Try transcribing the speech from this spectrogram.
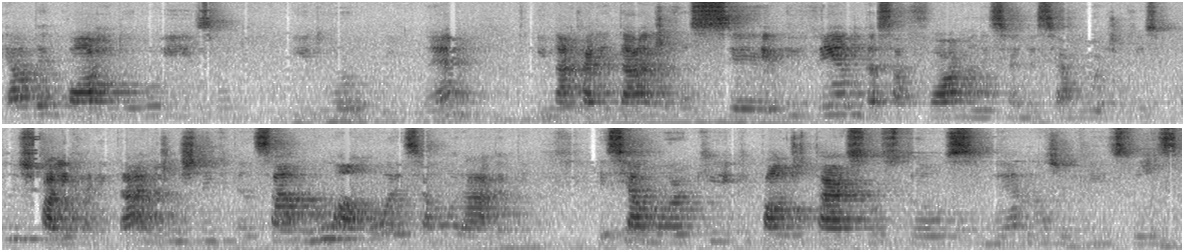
ela decorre do egoísmo e do orgulho, né? E na caridade, você vivendo dessa forma, nesse, nesse amor de Cristo, quando a gente fala em caridade, a gente tem que pensar no amor, esse amor ágape esse amor que, que Paulo de Tarso nos trouxe, né, nas epístolas.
